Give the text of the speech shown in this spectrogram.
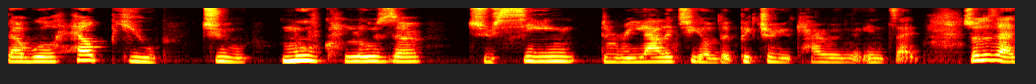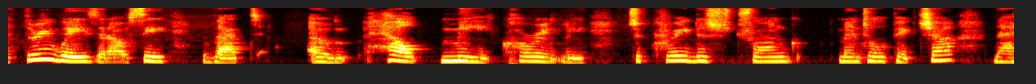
that will help you to move closer to seeing the reality of the picture you carry on your inside. So those are three ways that i'll say that um, help me currently to create a strong mental picture that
